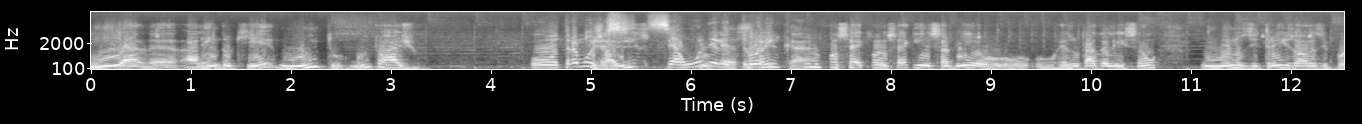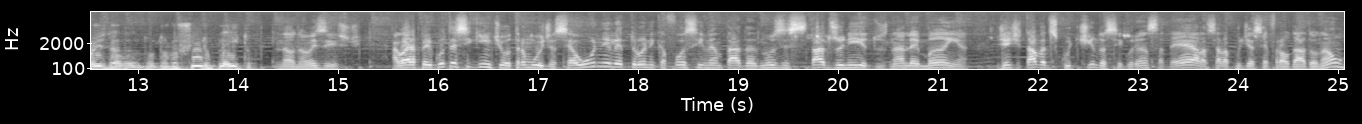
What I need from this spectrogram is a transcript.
E a, a, além do que, muito, muito ágil. O Tramuja, se a urna é, eletrônica. Não consegue, consegue saber o, o resultado da eleição em menos de três horas depois do, do, do, fim do pleito. Não, não existe. Agora a pergunta é a seguinte, ô Tramuja, se a urna eletrônica fosse inventada nos Estados Unidos, na Alemanha, a gente estava discutindo a segurança dela, se ela podia ser fraudada ou não?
